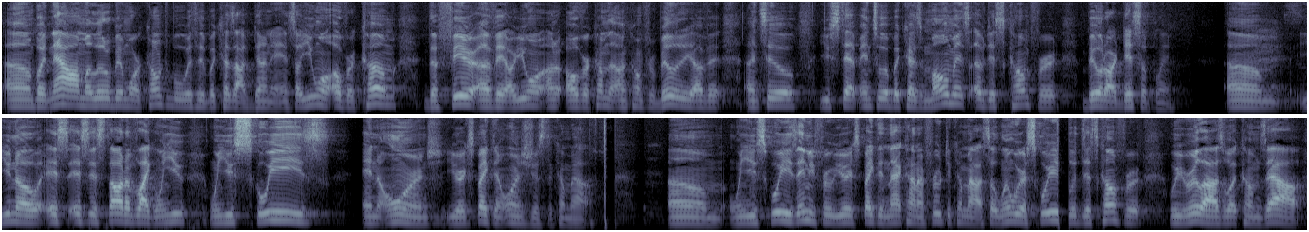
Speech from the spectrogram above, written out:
Um, but now I'm a little bit more comfortable with it because I've done it. And so you won't overcome the fear of it or you won't overcome the uncomfortability of it until you step into it because moments of discomfort build our discipline. Um, you know, it's, it's this thought of like when you, when you squeeze an orange, you're expecting orange juice to come out. Um, when you squeeze any fruit, you're expecting that kind of fruit to come out. So when we're squeezed with discomfort, we realize what comes out.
